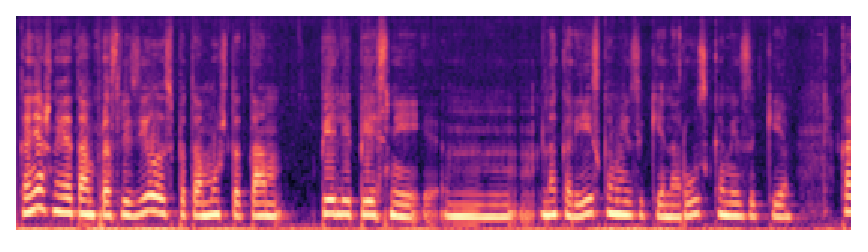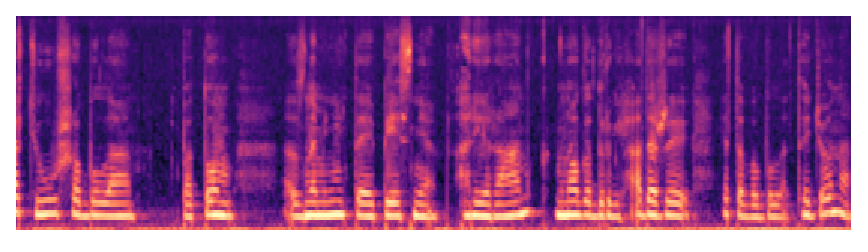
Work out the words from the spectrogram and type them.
Конечно, я там прослезилась, потому что там пели песни на корейском языке, на русском языке. Катюша была, потом знаменитая песня Ариранг, много других, а даже этого было Теджона.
